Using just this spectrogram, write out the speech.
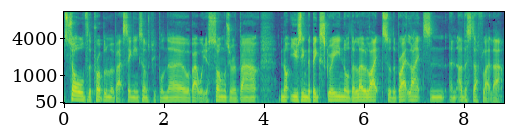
solve the problem about singing songs people know, about what your songs are about, not using the big screen or the low lights or the bright lights and, and other stuff like that.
